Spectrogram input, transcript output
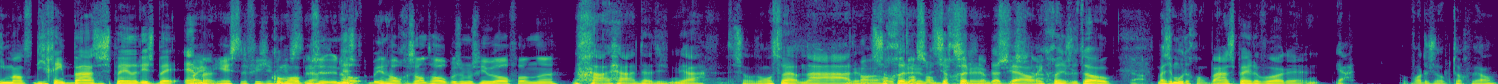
iemand die geen basisspeler is bij Emmen? eerste divisie. Kom op. Dus in, Dus- ho- in Hoge Zand hopen ze misschien wel van... eh, Ja, dat is, ja, dat zal ongetwijfeld. Nou, ze gunnen, hem, ze gunnen hem dat wel. Ik gun ze het ook. Ja. Maar ze moeten gewoon basisspeler worden. En ja, worden ze ook toch wel.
